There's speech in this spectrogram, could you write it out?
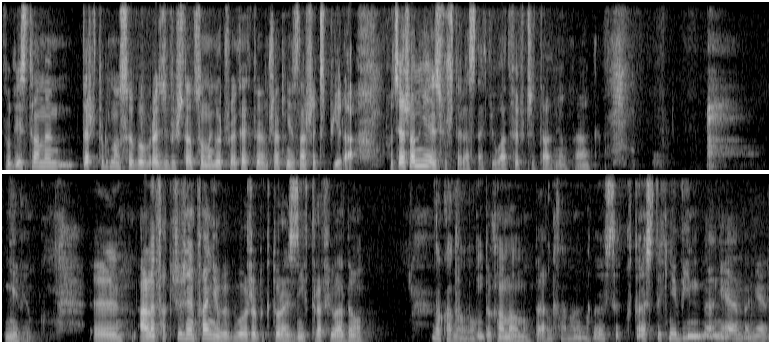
Z drugiej strony też trudno sobie wyobrazić wykształconego człowieka, który na przykład nie zna Szekspira, chociaż on nie jest już teraz taki łatwy w czytaniu. Tak? Nie wiem. Y, Ale faktycznie fajnie by było, żeby któraś z nich trafiła do, Do kanonu. do kanonu. Tak. Do kanonu. Któraś, któraś z tych niewinna, nie, no nie.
